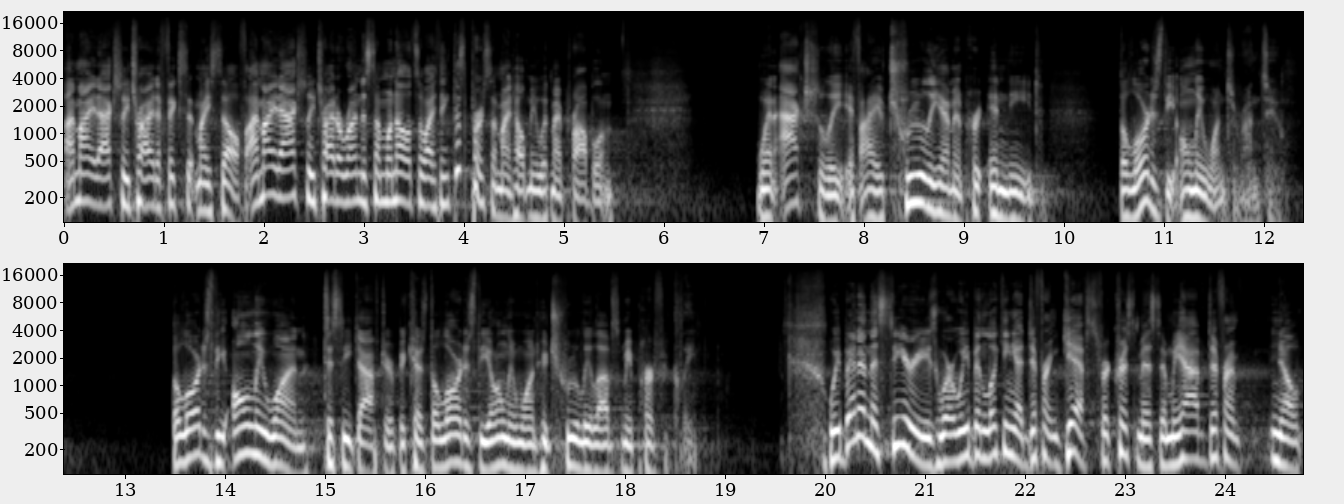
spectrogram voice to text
I might actually try to fix it myself. I might actually try to run to someone else so I think this person might help me with my problem. When actually, if I truly am in need, the Lord is the only one to run to. The Lord is the only one to seek after because the Lord is the only one who truly loves me perfectly. We've been in this series where we've been looking at different gifts for Christmas, and we have different you know,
